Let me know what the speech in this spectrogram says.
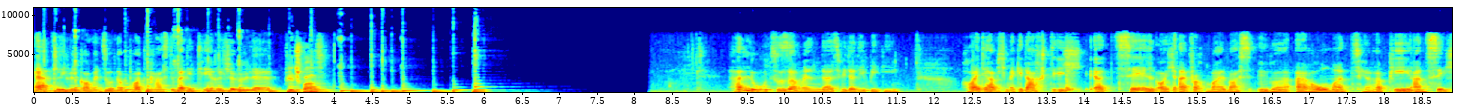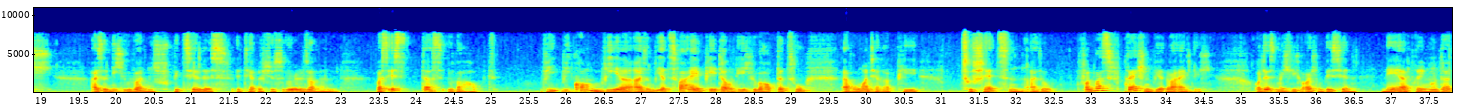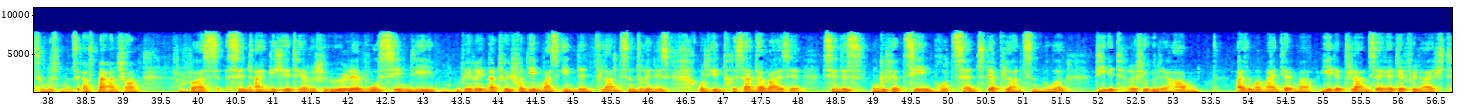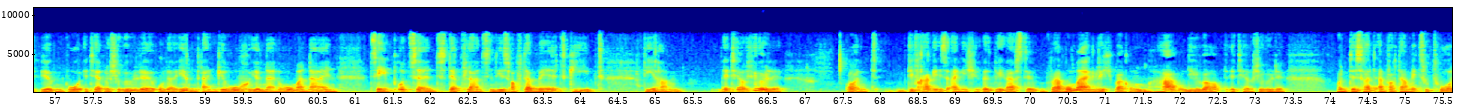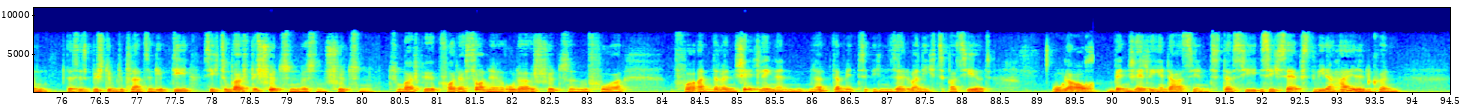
Herzlich willkommen zu einem Podcast über ätherische Öle. Viel Spaß! Hallo zusammen, da ist wieder die Biggie. Heute habe ich mir gedacht, ich erzähle euch einfach mal was über Aromatherapie an sich. Also nicht über ein spezielles ätherisches Öl, sondern was ist das überhaupt? Wie, wie kommen wir, also wir zwei, Peter und ich, überhaupt dazu, Aromatherapie zu schätzen? Also von was sprechen wir da eigentlich? Und das möchte ich euch ein bisschen näher bringen und dazu müssen wir uns erstmal anschauen, was sind eigentlich ätherische Öle? Wo sind die? Wir reden natürlich von dem, was in den Pflanzen drin ist. Und interessanterweise sind es ungefähr 10% der Pflanzen nur, die ätherische Öle haben. Also man meint ja immer, jede Pflanze hätte vielleicht irgendwo ätherische Öle oder irgendeinen Geruch, irgendein Aroma. Nein, 10% der Pflanzen, die es auf der Welt gibt, die haben ätherische Öle. Und die Frage ist eigentlich die erste, warum eigentlich? Warum haben die überhaupt ätherische Öle? Und das hat einfach damit zu tun, dass es bestimmte Pflanzen gibt, die sich zum Beispiel schützen müssen. Schützen zum Beispiel vor der Sonne oder schützen vor, vor anderen Schädlingen, ne, damit ihnen selber nichts passiert. Oder auch, wenn Schädlinge da sind, dass sie sich selbst wieder heilen können.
